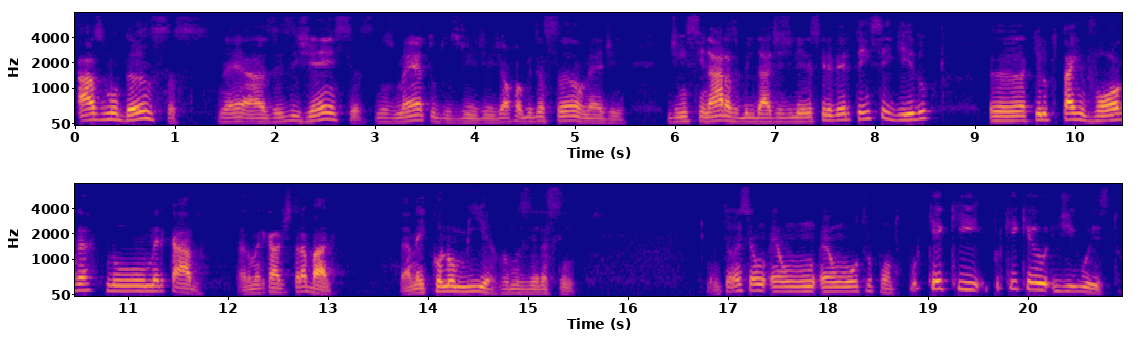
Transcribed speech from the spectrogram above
As mudanças, né, as exigências nos métodos de, de, de alfabetização, né, de, de ensinar as habilidades de ler e escrever, têm seguido uh, aquilo que está em voga no mercado, tá, no mercado de trabalho, tá, na economia, vamos dizer assim. Então esse é um, é um, é um outro ponto. Por que que, por que que eu digo isto?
